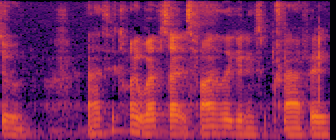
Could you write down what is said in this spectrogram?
soon, and I think my website is finally getting some traffic,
